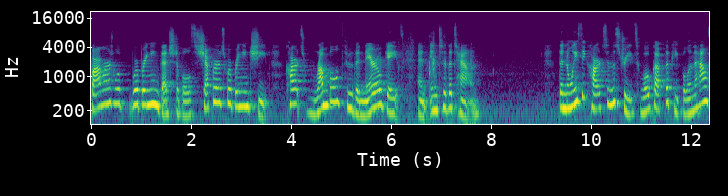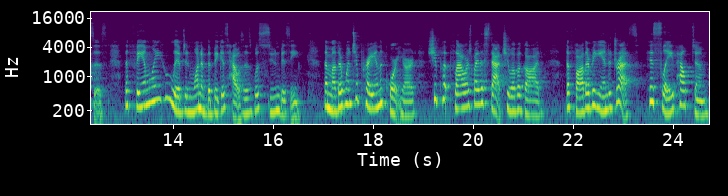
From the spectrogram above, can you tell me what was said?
farmers were, bringing vegetables, shepherds were bringing sheep. Carts rumbled through the narrow gates and into the town. The noisy carts in the streets woke up the people in the houses. The family who lived in one of the biggest houses was soon busy. The mother went to pray in the courtyard. She put flowers by the statue of a god. The father began to dress. His slave helped him.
